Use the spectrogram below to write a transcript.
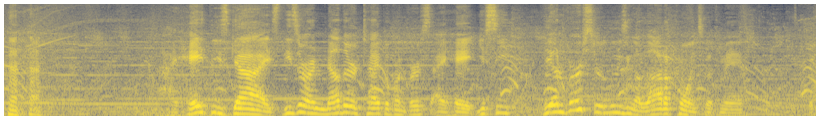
I hate these guys. These are another type of unversed I hate. You see, the unversed are losing a lot of points with me. With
